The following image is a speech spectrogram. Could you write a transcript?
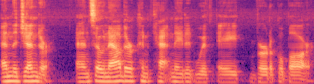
and the gender. And so now they're concatenated with a vertical bar.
